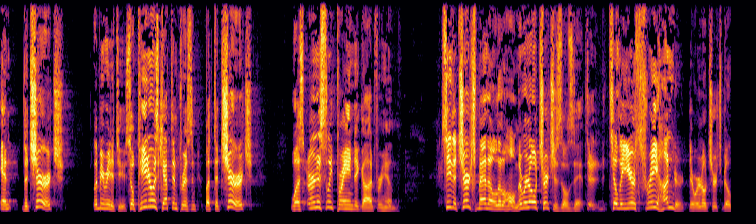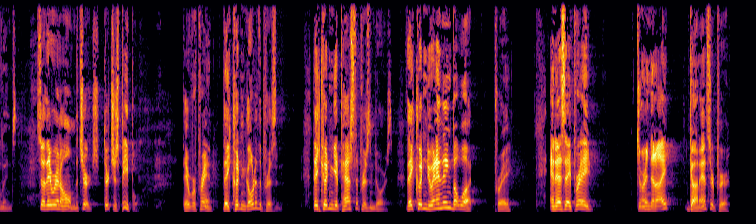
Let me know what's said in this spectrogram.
And the church, let me read it to you. So Peter was kept in prison, but the church was earnestly praying to God for him. See, the church met in a little home. There were no churches those days. Till the year 300, there were no church buildings. So they were in a home, the church, church's people. They were praying. They couldn't go to the prison. They couldn't get past the prison doors. They couldn't do anything but what? Pray. And as they prayed during the night, God answered prayer.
